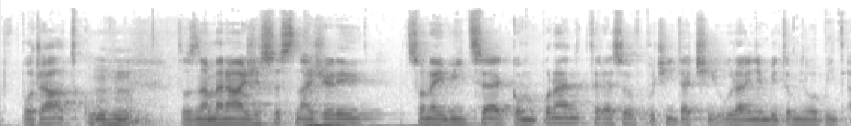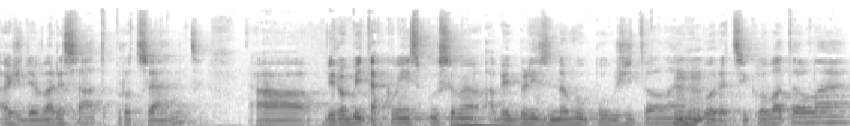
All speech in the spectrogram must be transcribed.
v pořádku. Mm-hmm. To znamená, že se snažili co nejvíce komponent, které jsou v počítači, údajně by to mělo být až 90%, a vyrobit takovým způsobem, aby byly znovu použitelné mm-hmm. nebo recyklovatelné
